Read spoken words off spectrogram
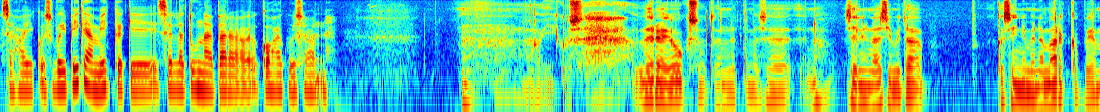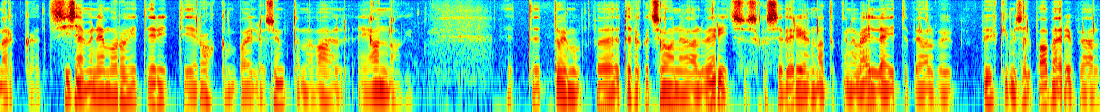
see haigus või pigem ikkagi selle tunneb ära kohe, kui see on? haigus, verejooksud on, ütleme see noh, selline asi, mida kas inimene märkab või ei märka, et sisemine hemoroid eriti rohkem palju sümptome vahel ei annagi. et, et toimub äh, defekatsiooni ajal veritsus, kas see veri on natukene väljaheite peal või pühkimisel paberi peal,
